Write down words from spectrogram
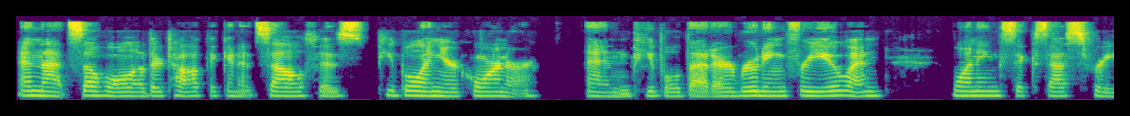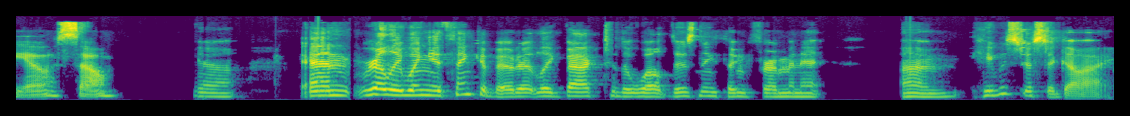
and that's a whole other topic in itself is people in your corner and people that are rooting for you and wanting success for you so yeah and really, when you think about it, like back to the Walt Disney thing for a minute, um, he was just a guy.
